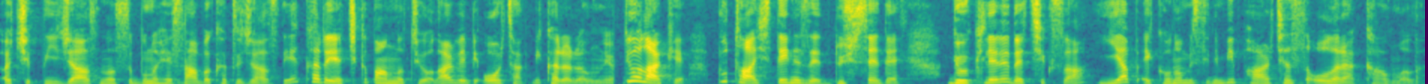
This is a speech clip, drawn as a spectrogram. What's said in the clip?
açıklayacağız, nasıl bunu hesaba katacağız diye karaya çıkıp anlatıyorlar ve bir ortak bir karar alınıyor. Diyorlar ki bu taş denize düşse de göklere de çıksa yap ekonomisinin bir parçası olarak kalmalı.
